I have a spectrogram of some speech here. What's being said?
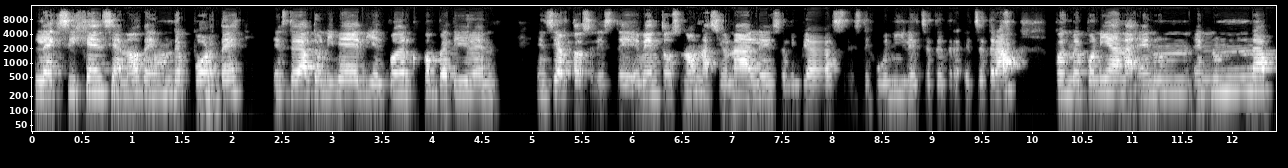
la exigencia, ¿no? De un deporte este, de alto nivel y el poder competir en, en ciertos este, eventos ¿no? nacionales, olimpiadas este, juveniles, etcétera, etcétera, pues me ponían en, un, en una,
